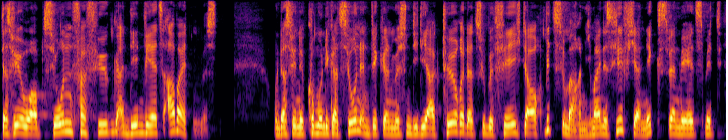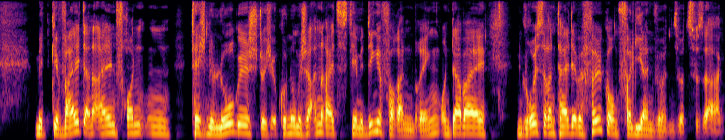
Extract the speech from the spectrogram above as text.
dass wir über Optionen verfügen, an denen wir jetzt arbeiten müssen. Und dass wir eine Kommunikation entwickeln müssen, die die Akteure dazu befähigt, da auch mitzumachen. Ich meine, es hilft ja nichts, wenn wir jetzt mit mit Gewalt an allen Fronten technologisch durch ökonomische Anreizsysteme Dinge voranbringen und dabei einen größeren Teil der Bevölkerung verlieren würden sozusagen.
